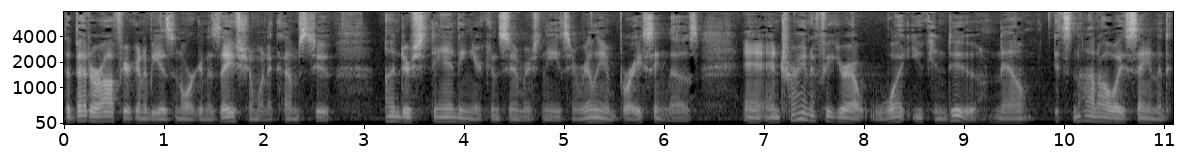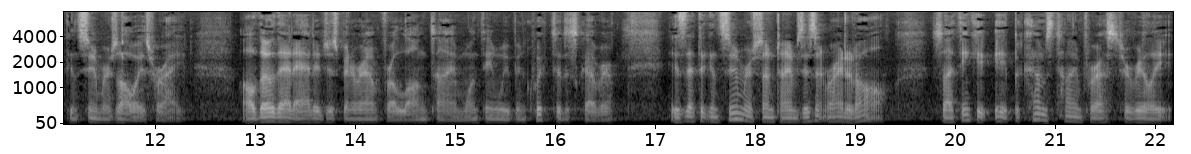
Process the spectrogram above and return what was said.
the better off you're going to be as an organization when it comes to understanding your consumers' needs and really embracing those and, and, trying to figure out what you can do. Now, it's not always saying that the consumer is always right. Although that adage has been around for a long time, one thing we've been quick to discover is that the consumer sometimes isn't right at all. So I think it, it becomes time for us to really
